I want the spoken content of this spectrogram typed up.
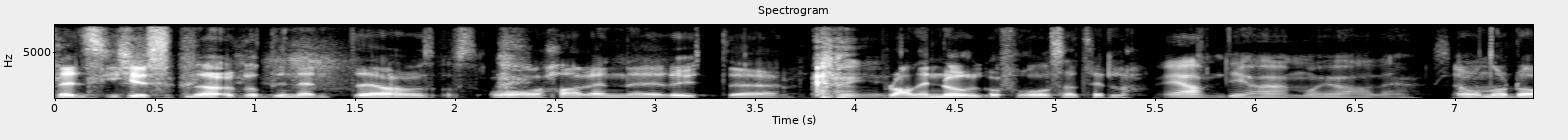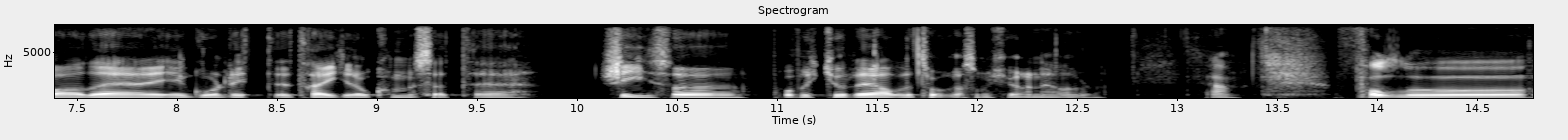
svenskekysten og kontinentet og, og har en ruteplan i Norge å forholde seg til. Da. Ja, de har, må jo ha det. Og når da det går litt tregere å komme seg til Ski, så påvirker jo det alle togene som kjører nedover. Da. Follo,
